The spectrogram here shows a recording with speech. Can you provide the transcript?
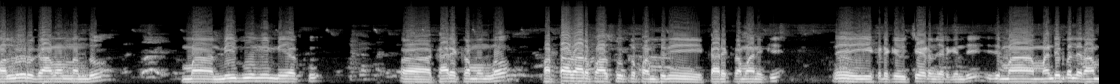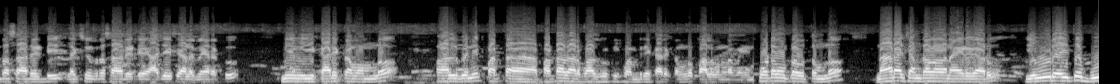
మల్లూరు గ్రామం నందు మా మీ భూమి మీ హక్కు కార్యక్రమంలో పట్టాదారు పాస్బుక్ పంపిణీ కార్యక్రమానికి ఇక్కడికి విచ్చేయడం జరిగింది. ఇది మా మండిపల్లి రామప్రసాద్ రెడ్డి లక్ష్మీప్రసాద్ రెడ్డి ఆదేశాల మేరకు మేము ఈ కార్యక్రమంలో పాల్గొని పట్ట పట్టాదారు పాస్బుక్ పంపిణీ కార్యక్రమంలో పాల్గొనడం కూటమి ప్రభుత్వంలో నారా చంద్రబాబు నాయుడు గారు ఎవరైతే భూ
